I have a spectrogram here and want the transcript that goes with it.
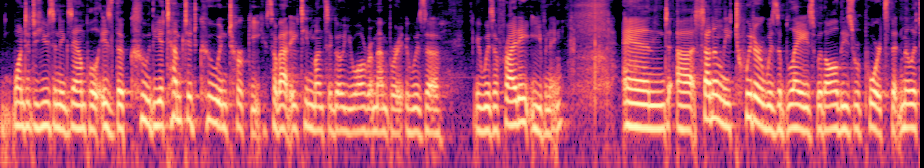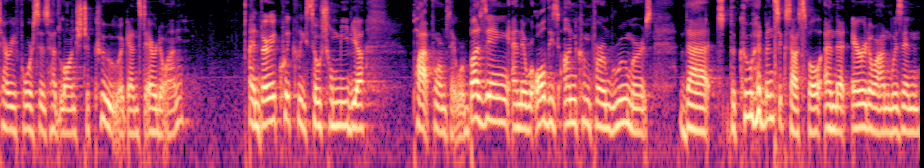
wanted to use an example is the coup, the attempted coup in Turkey. So about 18 months ago, you all remember it, it was a, it was a Friday evening. And uh, suddenly, Twitter was ablaze with all these reports that military forces had launched a coup against Erdogan. And very quickly, social media platforms. They were buzzing, and there were all these unconfirmed rumors that the coup had been successful and that Erdogan was in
